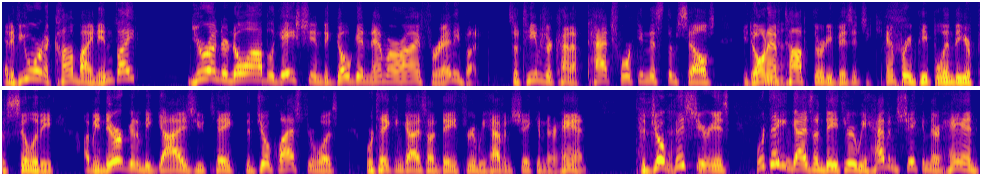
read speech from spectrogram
And if you weren't a combine invite, you're under no obligation to go get an MRI for anybody. So teams are kind of patchworking this themselves. You don't have top 30 visits. You can't bring people into your facility. I mean, there are going to be guys you take. The joke last year was we're taking guys on day three. We haven't shaken their hand. The joke this year is we're taking guys on day three. We haven't shaken their hand.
